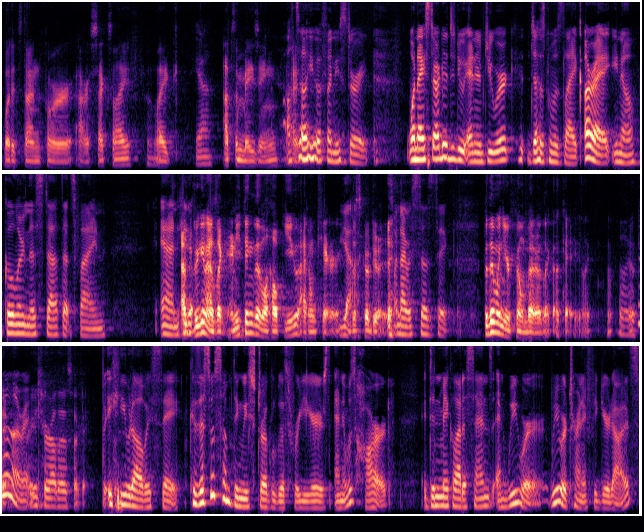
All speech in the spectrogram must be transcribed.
what it's done for our sex life, like Yeah. that's amazing. I'll I- tell you a funny story. When I started to do energy work, Justin was like, "All right, you know, go learn this stuff. That's fine." And At the he, beginning, I was like, anything that'll help you, I don't care. yeah, Just go do it. When I was so sick, But then when you're feeling better, like, okay, like, uh, okay, All right. are you sure about this? Okay. but he would always say, because this was something we struggled with for years, and it was hard. It didn't make a lot of sense, and we were we were trying to figure it out. It's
